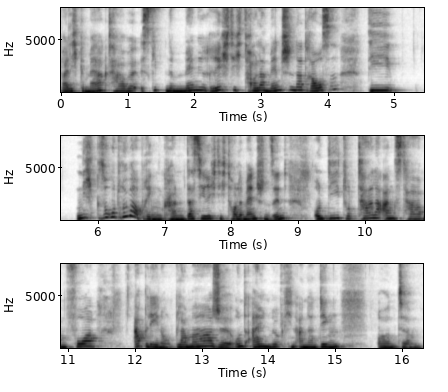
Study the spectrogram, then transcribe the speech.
weil ich gemerkt habe, es gibt eine Menge richtig toller Menschen da draußen, die nicht so gut rüberbringen können, dass sie richtig tolle Menschen sind und die totale Angst haben vor Ablehnung, Blamage und allen möglichen anderen Dingen. Und ähm,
